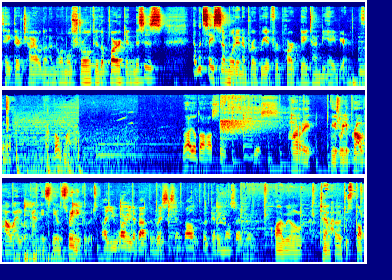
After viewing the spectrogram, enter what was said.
take their child on a normal stroll through the park, and this is, I would say, somewhat inappropriate for park daytime behavior. So That don't matter. Vähän jotain hassua. Yes. Harry, he's really proud how I look and it feels really good. Are you worried about the risks involved with getting more surgery? I will tell her to stop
